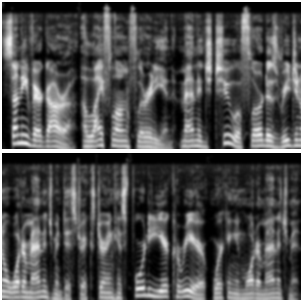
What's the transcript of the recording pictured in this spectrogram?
Sonny Vergara, a lifelong Floridian, managed two of Florida's regional water management districts during his 40 year career working in water management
